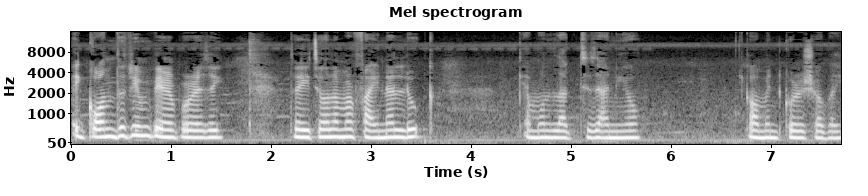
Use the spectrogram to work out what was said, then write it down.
এই গন্ধটি আমি প্রেমে পড়ে যাই। তো এইটা হলো আমার ফাইনাল লুক কেমন লাগছে জানিও। কমেন্ট করে সবাই।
